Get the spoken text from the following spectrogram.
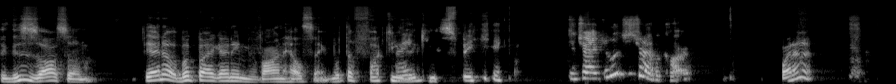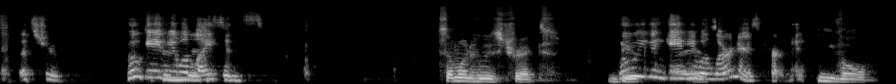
like, this is awesome. Yeah, I know a book by a guy named Von Helsing. What the fuck do you Right. think he's speaking? Did Dracula just drive a car? Why not? That's true. Who gave you a license? Someone who is tricked. Who Dude, even gave you a learner's permit? evil.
